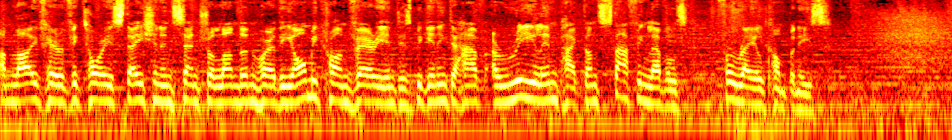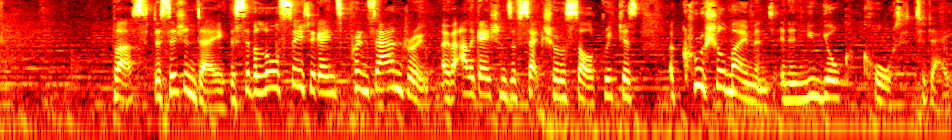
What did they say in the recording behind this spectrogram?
I'm live here at Victoria Station in central London, where the Omicron variant is beginning to have a real impact on staffing levels for rail companies. Plus, Decision Day, the civil lawsuit against Prince Andrew over allegations of sexual assault reaches a crucial moment in a New York court today.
